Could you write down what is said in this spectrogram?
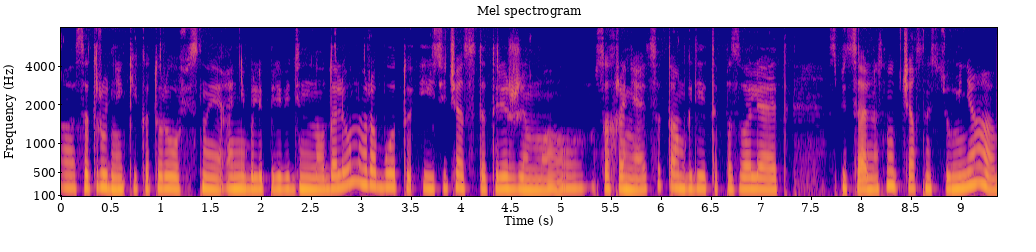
а, сотрудники, которые офисные, они были переведены на удаленную работу, и сейчас этот режим сохраняется там, где это позволяет специальность. Ну, в частности, у меня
